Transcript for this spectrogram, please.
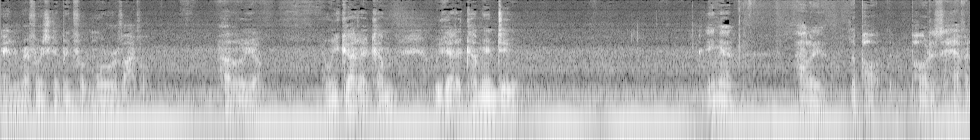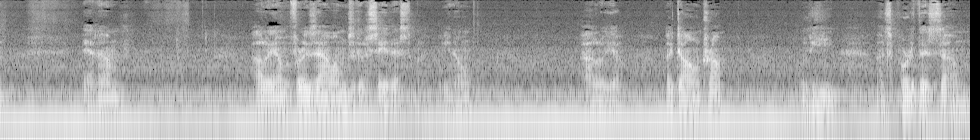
And reformation to bring forth more revival. Hallelujah. And we gotta come, we gotta come into, Amen. Hallelujah. The part is of heaven. And um, hallelujah. For example, I'm just gonna say this, you know. Hallelujah. Like Donald Trump, when he supported this um,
